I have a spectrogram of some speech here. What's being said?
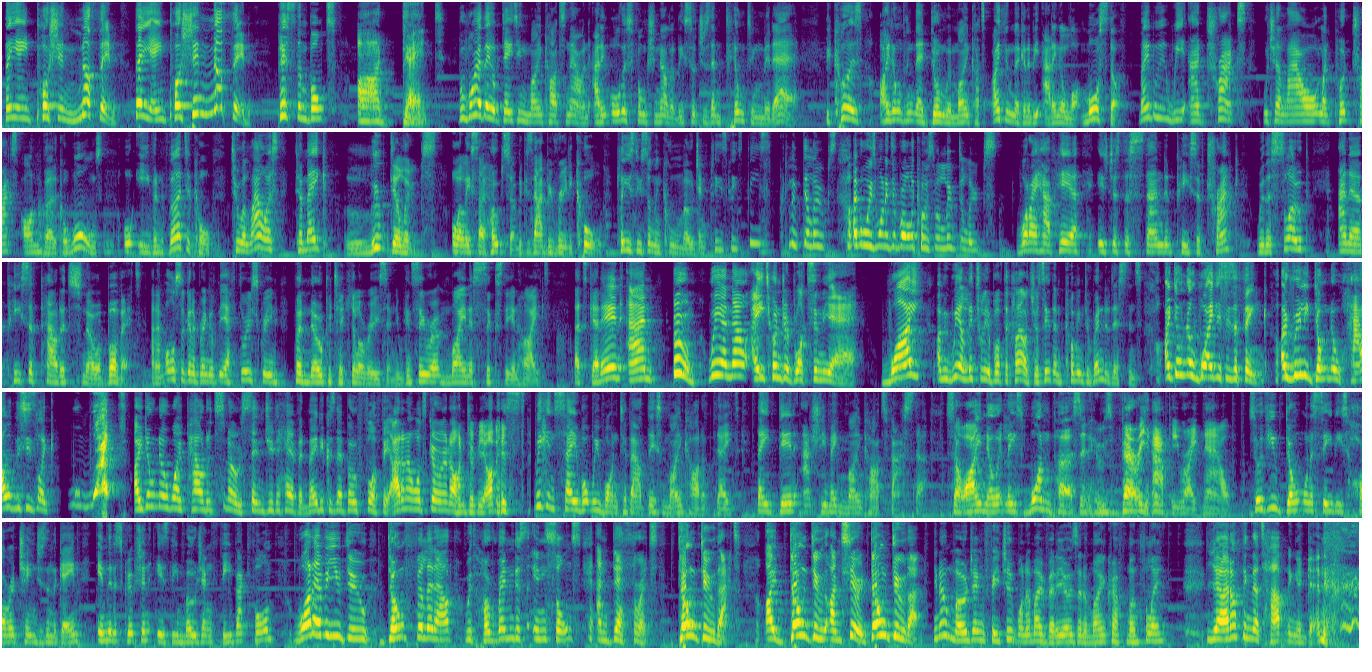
they ain't pushing nothing. They ain't pushing nothing. Piston bolts are dead. But why are they updating minecarts now and adding all this functionality such as them tilting midair? Because I don't think they're done with minecarts. I think they're going to be adding a lot more stuff. Maybe we add tracks which allow, like put tracks on vertical walls or even vertical to allow us to make loop-de-loops. Or at least I hope so, because that'd be really cool. Please do something cool, Mojang. Please, please, please. Loop-de-loops. I've always wanted to roller coaster with loop-de-loops. What I have here is just a standard piece of track with a slope and a piece of powdered snow above it. And I'm also going to bring up the F3 screen for no particular reason. You can see we're at minus 60 in height. Let's get in and boom! We are now 800 blocks in the air. Why? I mean, we are literally above the clouds. You'll see them coming to render distance. I don't know why this is a thing. I really don't know how this is like what? I don't know why powdered snow sends you to heaven. Maybe because they're both fluffy. I don't know what's going on, to be honest. We can say what we want about this minecart update. They did actually make minecarts faster. So I know at least one person who's very happy right now. So if you don't want to see these horror changes in the game, in the description is the Mojang feedback form. Whatever you do, don't fill it out with horrendous insults and death threats. Don't do that. I don't do I'm serious, don't do that. You know Mojang featured one of my videos in a Minecraft Monthly? Yeah, I don't think that's happening again.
